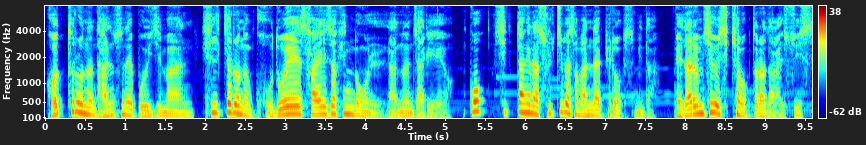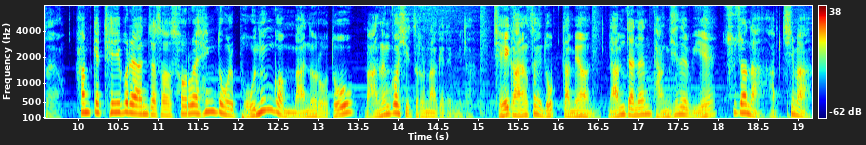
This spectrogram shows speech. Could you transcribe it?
겉으로는 단순해 보이지만 실제로는 고도의 사회적 행동을 나누는 자리예요. 꼭 식당이나 술집에서 만날 필요 없습니다. 배달 음식을 시켜 먹더라도 알 수 있어요. 함께 테이블에 앉아서 서로의 행동을 보는 것만으로도 많은 것이 드러나게 됩니다. 제 가능성이 높다면 남자는 당신을 위해 수저나 앞치마,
